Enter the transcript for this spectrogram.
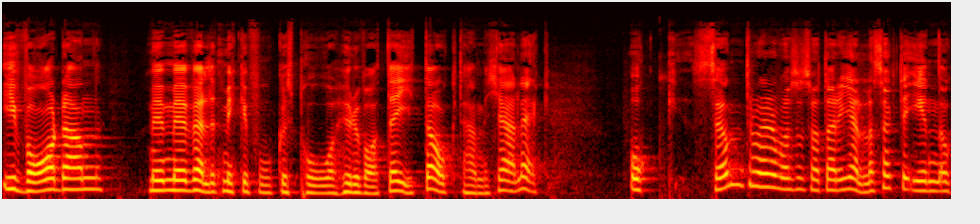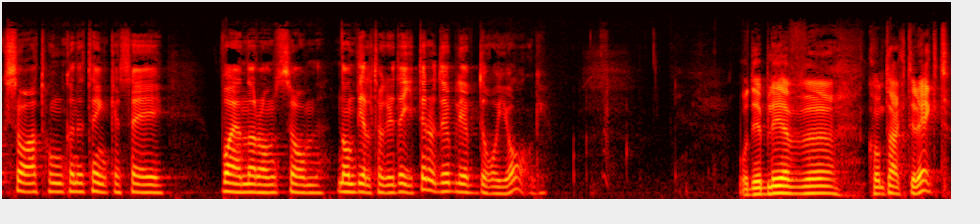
i vardagen med, med väldigt mycket fokus på hur det var att dejta och det här med kärlek. Och sen tror jag det var så, så att Ariella sökte in och sa att hon kunde tänka sig vara en av dem som någon deltagare dejtar och det blev då jag. Och det blev eh, kontakt direkt.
